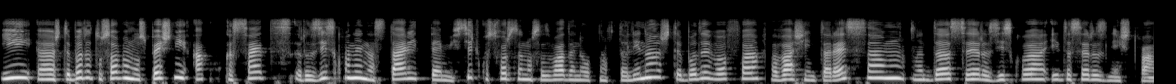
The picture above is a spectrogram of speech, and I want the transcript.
и а, ще бъдат особено успешни, ако касаят разискване на стари теми. Всичко свързано с вадене от нафталина ще бъде в а, ваш интерес а, да се разисква и да се разнищва.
